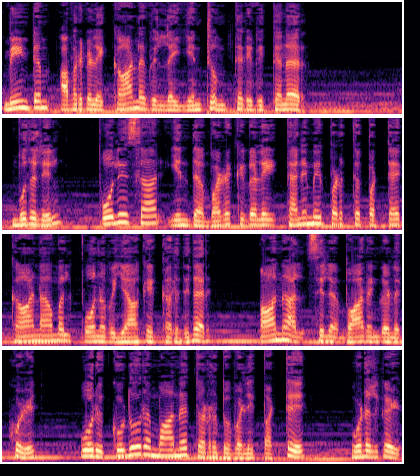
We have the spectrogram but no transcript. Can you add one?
மீண்டும் அவர்களை காணவில்லை என்றும் தெரிவித்தனர். முதலில் போலீசார் இந்த வழக்குகளை தனிமைப்படுத்தப்பட்ட காணாமல் போனவையாக கருதினர். ஆனால் சில வாரங்களுக்குள் ஒரு கொடூரமான தொடர்பு வெளிப்பட்டு உடல்கள்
